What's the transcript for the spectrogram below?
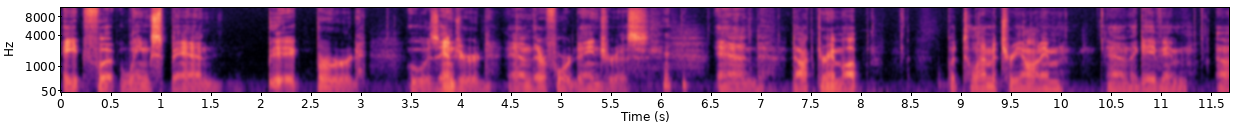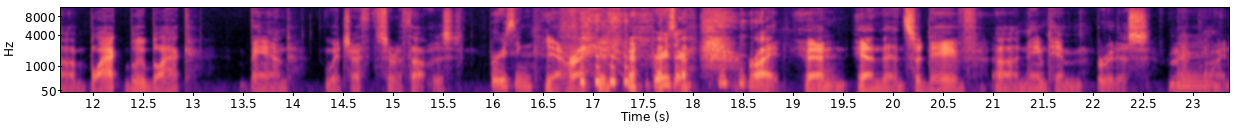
eight foot wingspan, big bird who was injured and therefore dangerous. and doctor him up, put telemetry on him, and they gave him a black, blue, black band, which I sort of thought was Bruising. yeah, right, Bruiser. right, Yeah. and and then so Dave uh, named him Brutus from that Mm. point.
